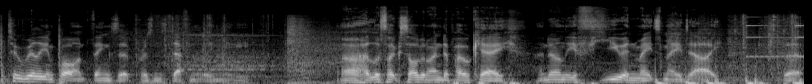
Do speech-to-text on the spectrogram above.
Two really important things that prisons definitely need. Uh, it looks like it's all going to end up okay, and only a few inmates may die, but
